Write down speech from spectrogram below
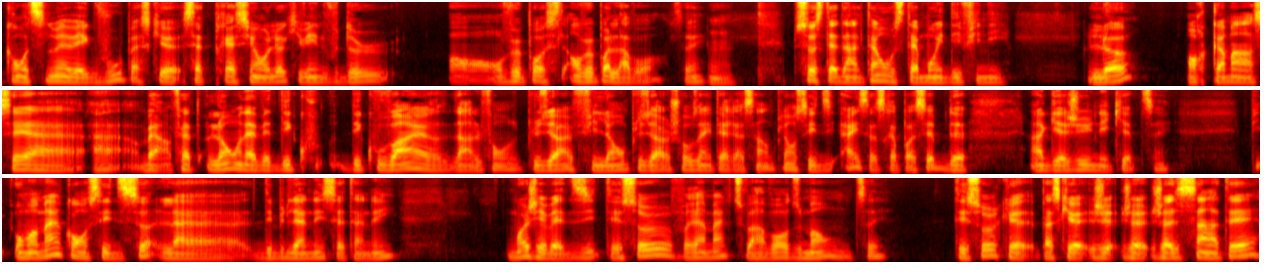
continuer avec vous parce que cette pression-là qui vient de vous deux, on veut pas, on veut pas l'avoir. Mm. Ça, c'était dans le temps où c'était moins défini. Là, on recommençait à, à- ben, en fait, là, on avait décou- découvert, dans le fond, plusieurs filons, plusieurs choses intéressantes. Puis on s'est dit, hey, ça serait possible d'engager une équipe. Puis au moment qu'on s'est dit ça, début de l'année, cette année, moi, j'avais dit, t'es sûr vraiment que tu vas avoir du monde, tu sais? T'es sûr que. Parce que je, je- je le sentais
